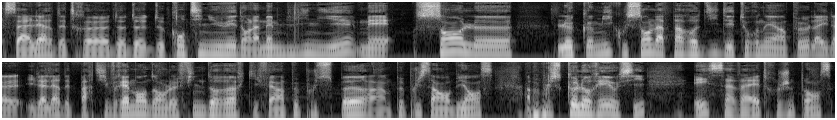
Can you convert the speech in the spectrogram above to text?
Ça a l'air d'être euh, de, de- de continuer dans la même lignée, mais sans le le comique ou sans la parodie détournée un peu. Là, il a l'air d'être parti vraiment dans le film d'horreur qui fait un peu plus peur, un peu plus à ambiance, un peu plus coloré aussi. Et ça va être, je pense,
